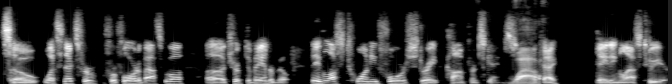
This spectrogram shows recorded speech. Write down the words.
So what's next for, for Florida basketball? Uh, a trip to Vanderbilt. They've lost 24 straight conference games. Wow. Okay. Dating the last two years.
